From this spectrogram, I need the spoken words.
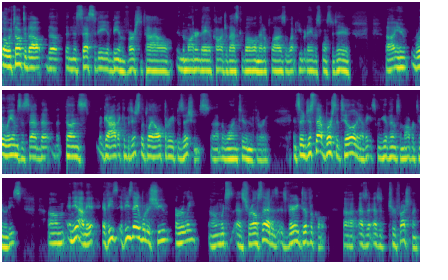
Well, we've talked about the, the necessity of being versatile in the modern day of college basketball, and that applies to what Hubert Davis wants to do. Uh, you Roy Williams has said that, that Dunn's a guy that can potentially play all three positions, uh, the one, two, and three. And so just that versatility, I think it's going to give him some opportunities. Um, and yeah, I mean, if he's if he's able to shoot early, um, which as Sherrell said is, is very difficult uh, as a as a true freshman,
